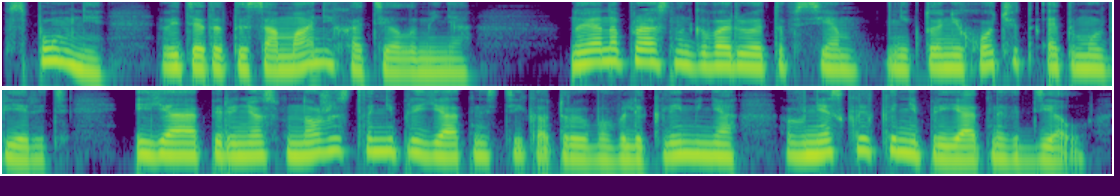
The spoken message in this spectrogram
Вспомни, ведь это ты сама не хотела меня. Но я напрасно говорю это всем, никто не хочет этому верить, и я перенес множество неприятностей, которые вовлекли меня в несколько неприятных дел —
